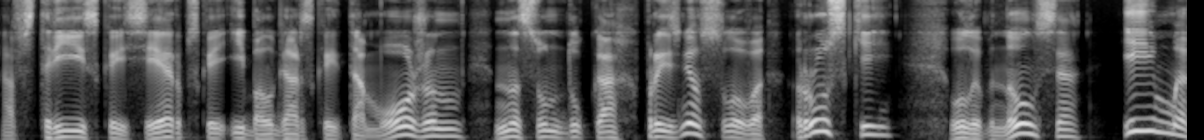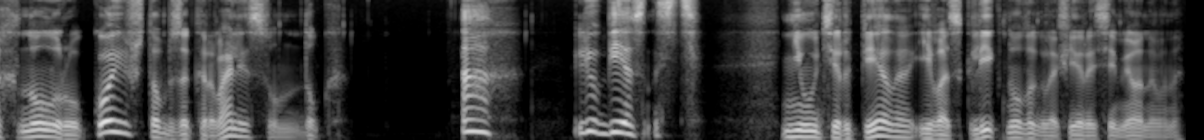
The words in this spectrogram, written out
австрийской, сербской и болгарской таможен на сундуках, произнес слово «русский», улыбнулся и махнул рукой, чтобы закрывали сундук. «Ах, любезность!» — не утерпела и воскликнула Глафира Семеновна.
